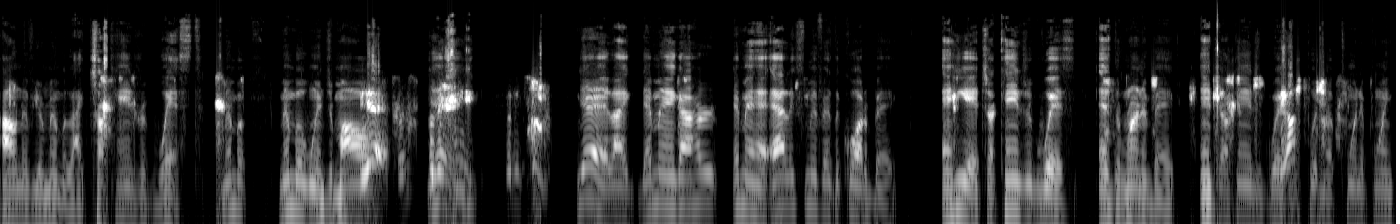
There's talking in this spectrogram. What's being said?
I don't know if you remember, like Charcandrick West. Remember, remember when Jamaal? Yeah, for, for Yeah. Yeah, like that man got hurt. That man had Alex Smith as the quarterback, and he had Charcandrick West as the running back. And Charcandrick West Yep. was putting up twenty point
